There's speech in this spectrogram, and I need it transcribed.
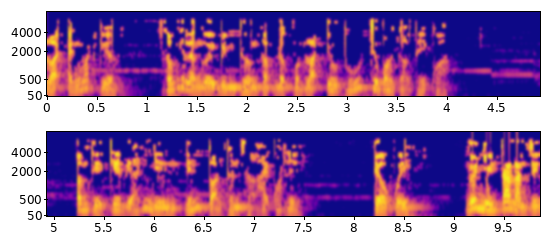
Loại ánh mắt kia Giống như là người bình thường gặp được một loại yêu thú chưa bao giờ thấy qua. Âm thị kia bị hắn nhìn đến toàn thân sợ hãi quát lên. Tiểu quỷ, Ngươi nhìn ta làm gì?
